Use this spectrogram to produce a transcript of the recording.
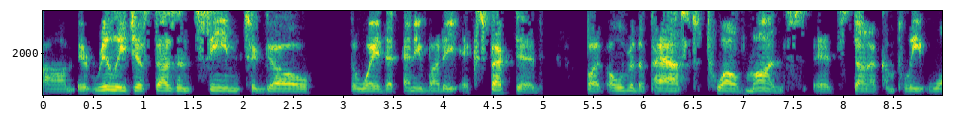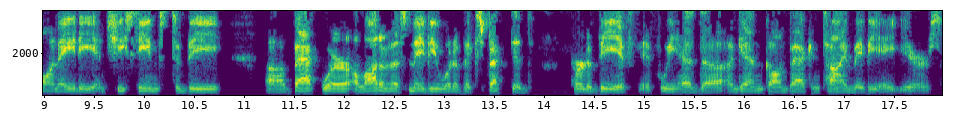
um, it really just doesn't seem to go the way that anybody expected. But over the past 12 months, it's done a complete 180, and she seems to be uh, back where a lot of us maybe would have expected her to be if if we had uh, again gone back in time, maybe eight years.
